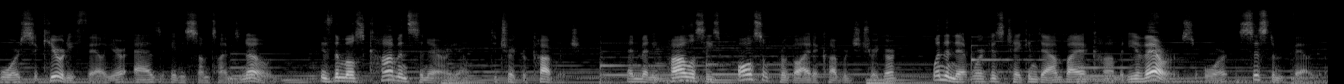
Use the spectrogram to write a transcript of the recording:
or security failure as it is sometimes known, is the most common scenario to trigger coverage, and many policies also provide a coverage trigger when the network is taken down by a comedy of errors or system failure.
